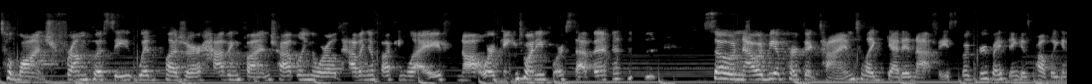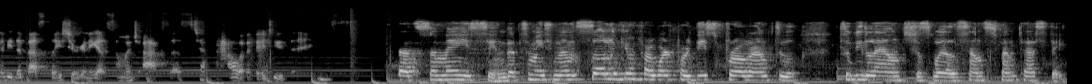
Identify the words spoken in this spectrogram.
to launch from pussy with pleasure, having fun, traveling the world, having a fucking life, not working 24 seven. So now would be a perfect time to like get in that Facebook group. I think is probably going to be the best place you're going to get so much access to how I do things. That's amazing. That's amazing. I'm so looking forward for this program to to be launched as well. Sounds fantastic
